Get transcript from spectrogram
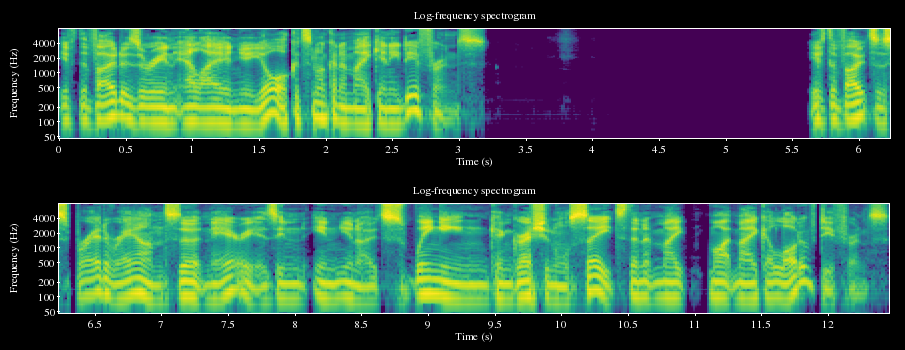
If the voters are in LA and New York, it's not going to make any difference. If the votes are spread around certain areas in, in you know, swinging congressional seats, then it may, might make a lot of difference.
